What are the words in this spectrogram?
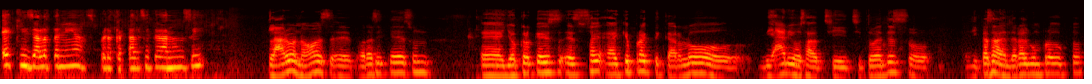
X ya lo tenías, pero ¿qué tal si te dan un sí? Claro, no, eh, ahora sí que es un, eh, yo creo que es, es hay, que practicarlo diario, o sea, si, si tú vendes o dedicas a vender algún producto,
